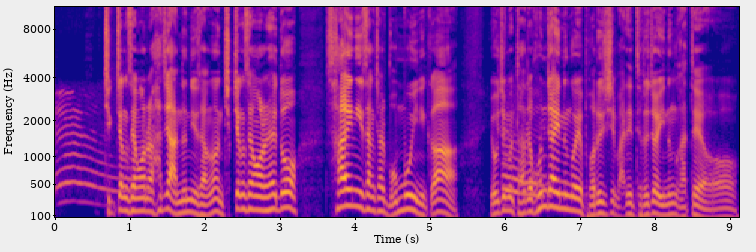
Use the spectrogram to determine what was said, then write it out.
음. 직장 생활을 하지 않는 이상은 직장 생활을 해도 4인 이상 잘 못 모이니까 요즘은 다들 음. 혼자 있는 거에 버릇이 많이 들어져 있는 것 같아요.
